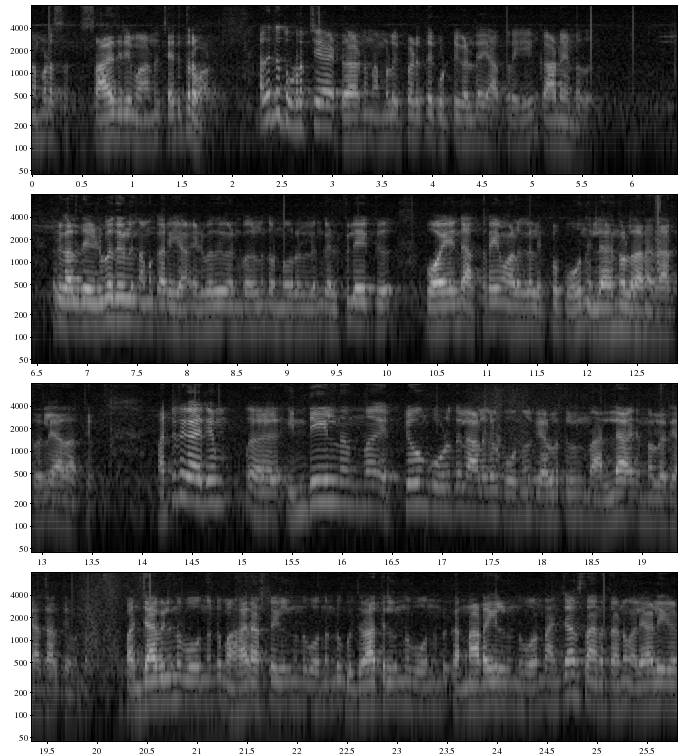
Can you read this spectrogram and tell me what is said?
നമ്മുടെ സാഹചര്യമാണ് ചരിത്രമാണ്. അതിന്റെ തുടർച്ചയായിട്ടാണ് നമ്മൾ ഇപ്പോഴത്തെ കുട്ടികളുടെ യാത്രയും കാണേണ്ടത്. ഒരു കാലത്ത് എഴുപതുകളിൽ നമുക്കറിയാം എഴുപത് എൺപതുകളിലും തൊണ്ണൂറുകളിലും ഗൾഫിലേക്ക് പോയതിന്റെ അത്രയും ആളുകൾ ഇപ്പോൾ പോകുന്നില്ല എന്നുള്ളതാണ് യഥാർത്ഥത്തിൽ യാഥാർത്ഥ്യം. മറ്റൊരു കാര്യം ഇന്ത്യയിൽ നിന്ന് ഏറ്റവും കൂടുതൽ ആളുകൾ പോകുന്നത് കേരളത്തിൽ നിന്നല്ല എന്നുള്ളൊരു യാഥാർത്ഥ്യമുണ്ട്. പഞ്ചാബിൽ നിന്ന് പോകുന്നുണ്ട് മഹാരാഷ്ട്രയിൽ നിന്ന് പോകുന്നുണ്ട് ഗുജറാത്തിൽ നിന്ന് പോകുന്നുണ്ട് കർണാടകയിൽ നിന്ന് പോകുന്നുണ്ട്. അഞ്ചാം സ്ഥാനത്താണ് മലയാളികൾ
